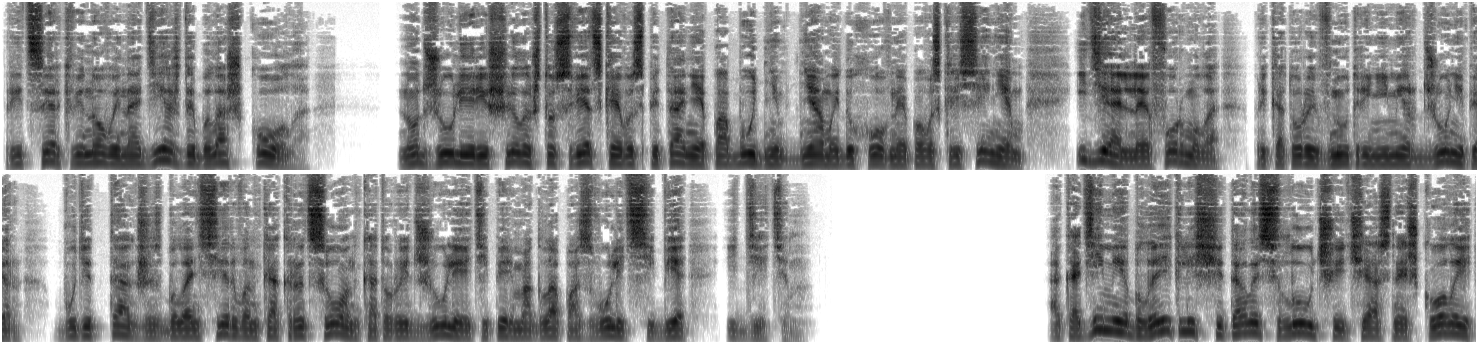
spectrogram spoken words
При церкви Новой Надежды была школа, но Джулия решила, что светское воспитание по будним дням и духовное по воскресеньям — идеальная формула, при которой внутренний мир Джунипер будет так же сбалансирован, как рацион, который Джулия теперь могла позволить себе и детям. Академия Блейкли считалась лучшей частной школой,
